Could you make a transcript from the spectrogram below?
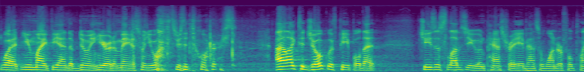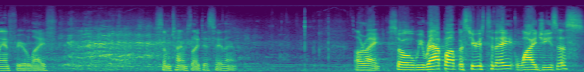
what you might be end up doing here at Emmaus when you walk through the doors. I like to joke with people that Jesus loves you and Pastor Abe has a wonderful plan for your life. Sometimes I like to say that. All right, so we wrap up a series today, Why Jesus?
